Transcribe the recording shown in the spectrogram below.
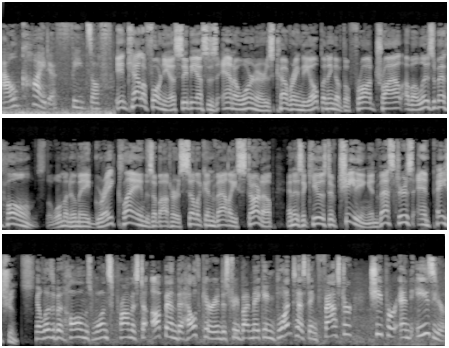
Al Qaeda feeds off. In California, CBS's Anna Werner is covering the opening of the fraud trial of Elizabeth Holmes, the woman who made great claims about her Silicon Valley startup and is accused of cheating investors and patients. Elizabeth Holmes once promised to upend the healthcare industry by making blood testing faster, cheaper, and easier.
